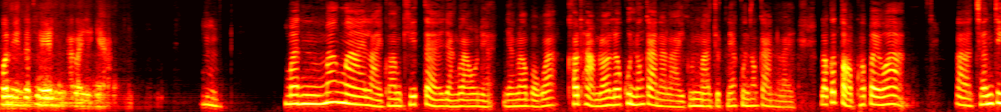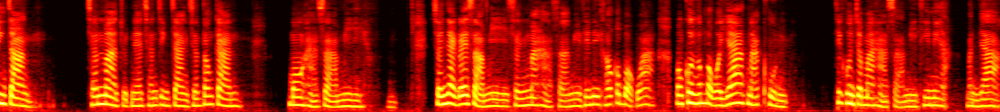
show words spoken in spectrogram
คนเอนเตอร์เทนอะไรอย่างเงี้ยมมันมากมายหลายความคิดแต่อย่างเราเนี่ย อย่างเราบอกว่าเขาถามเราแล้วคุณต้องการอะไร คุณมาจุดเนี้ยคุณต้องการอะไร เราก็ตอบเข้าไปว่าอ่าฉันจริงจังฉันมาจุดเนี้ยฉันจริงจังฉันต้องการมองหาสามี ฉันอยากได้สามี ฉันมาหาสามีที่นี่เขาก็บอกว่า บางคนก็บอกว่ายากนะคุณ ที่คุณจะมาหาสามีที่เนี่ย มันยาก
